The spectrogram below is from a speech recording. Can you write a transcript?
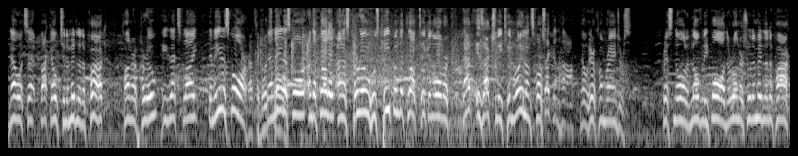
Now it's uh, back out to the middle of the park. Connor Carew, he lets fly. They need a score. That's a good they score. need a score, and they've got it. And it's Carew who's keeping the clock ticking over. That is actually Tinryland's first second half. Now here come Rangers. Chris Nolan, lovely ball, the runner through the middle of the park.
